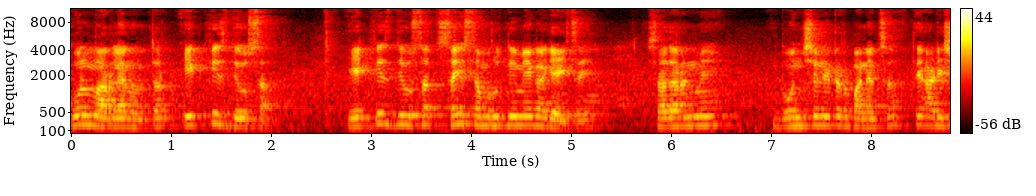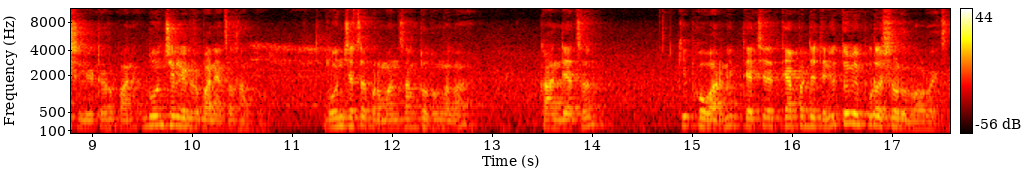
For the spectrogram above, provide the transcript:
गोल मारल्यानंतर एकवीस दिवसात एकवीस दिवसात सई समृद्धी मेगा घ्यायचं आहे साधारण मी दोनशे लिटर पाण्याचं ते अडीचशे लिटर पाण्या दोनशे लिटर पाण्याचं सांगतो. दोनशेचं प्रमाण सांगतो तुम्हाला. कांद्याचं की फवारणी त्याच्या त्या पद्धतीने तुम्ही पुढं शेड्यूल वाढवायचं.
